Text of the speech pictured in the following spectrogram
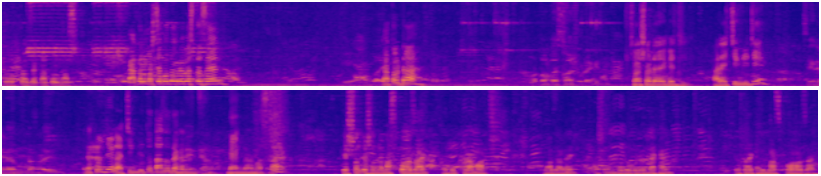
তো তাজা কাতল মাছ। কাতল মাছটা কত করে বেচতেছেন? কাতলটা? ছয়শো টাকা কেজি। আর এই চিংড়িটি? এটা কোন জায়গা? চিংড়ি তো তাজা দেখা যাচ্ছে। ম্যাগনার মাছ হ্যাঁ বেশ সুন্দর সুন্দর মাছ পাওয়া যায় খোলা মাঠ বাজারে। আসুন ঘুরে ঘুরে দেখেন। কোথায় কি মাছ পাওয়া যায়?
